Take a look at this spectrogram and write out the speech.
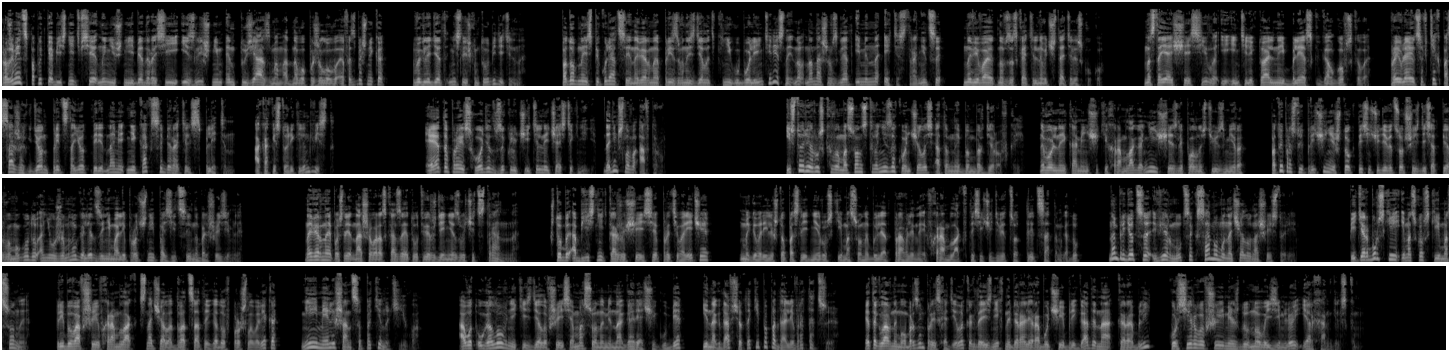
Разумеется, попытка объяснить все нынешние беды России излишним энтузиазмом одного пожилого ФСБшника выглядит не слишком-то убедительно. Подобные спекуляции, наверное, призваны сделать книгу более интересной, но, на наш взгляд, именно эти страницы навевают на взыскательного читателя скуку. Настоящая сила и интеллектуальный блеск Голговского проявляются в тех пассажах, где он предстает перед нами не как собиратель сплетен, а как историк и лингвист. Это происходит в заключительной части книги. Дадим слово автору. История русского масонства не закончилась атомной бомбардировкой. Вольные каменщики Храмлага не исчезли полностью из мира, по той простой причине, что к 1961 году они уже много лет занимали прочные позиции на Большой Земле. Наверное, после нашего рассказа это утверждение звучит странно. Чтобы объяснить кажущееся противоречие, мы говорили, что последние русские масоны были отправлены в храм Лак в 1930 году. Нам придется вернуться к самому началу нашей истории. Петербургские и московские масоны, прибывавшие в храм Лак с начала 20-х годов прошлого века, не имели шанса покинуть его. А вот уголовники, сделавшиеся масонами на горячей губе, иногда все-таки попадали в ротацию. Это главным образом происходило, когда из них набирали рабочие бригады на корабли, курсировавшие между Новой Землей и Архангельском.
